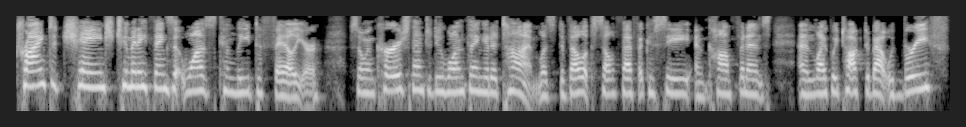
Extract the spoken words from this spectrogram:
trying to change too many things at once can lead to failure. So encourage them to do one thing at a time. Let's develop self-efficacy and confidence. And like we talked about with brief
